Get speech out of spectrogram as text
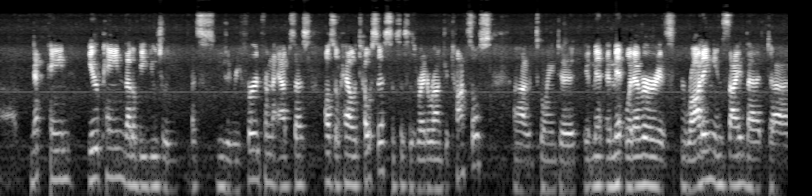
uh, neck pain, ear pain, that'll be usually that's usually referred from the abscess. Also halitosis, since this is right around your tonsils. Uh, it's going to emit, emit, whatever is rotting inside that, uh,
